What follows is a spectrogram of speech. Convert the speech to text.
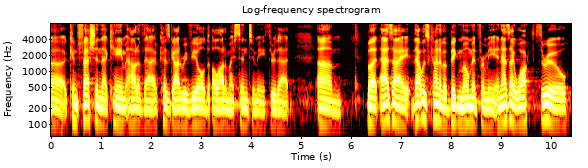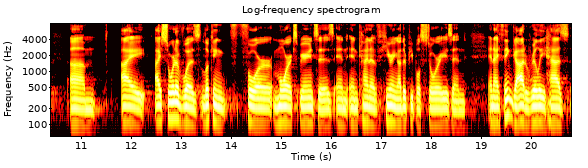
uh, confession that came out of that because God revealed a lot of my sin to me through that. Um, but as I, that was kind of a big moment for me. And as I walked through, um, I, I sort of was looking for more experiences and, and kind of hearing other people's stories. And, and I think God really has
